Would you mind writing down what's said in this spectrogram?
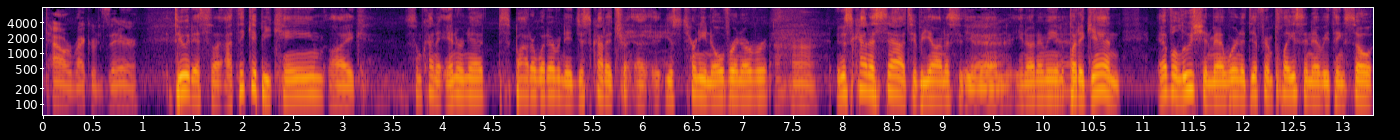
Tower Records there. dude. It's like I think it became like some kind of internet spot or whatever, and it just kind of tra- uh, just turning over and over. Uh-huh. And it's kind of sad to be honest with you, Yeah. man. You know what I mean? Yeah. But again, evolution, man. We're in a different place and everything. So,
